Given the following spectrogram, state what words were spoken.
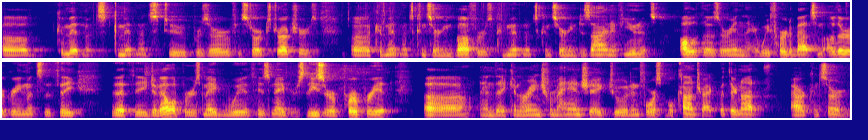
of commitments, commitments to preserve historic structures, uh, commitments concerning buffers, commitments concerning design of units. All of those are in there. We've heard about some other agreements that the, that the developer has made with his neighbors. These are appropriate, uh, and they can range from a handshake to an enforceable contract, but they're not our concern.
